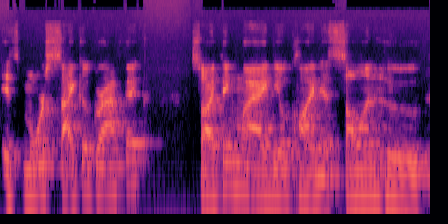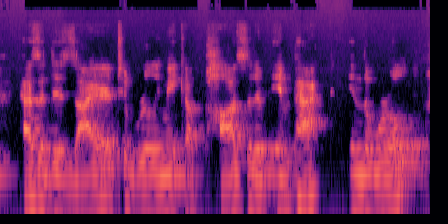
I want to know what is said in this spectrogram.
it's more psychographic. So I think my ideal client is someone who has a desire to really make a positive impact in the world.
